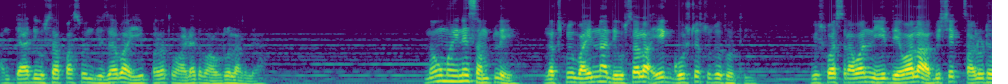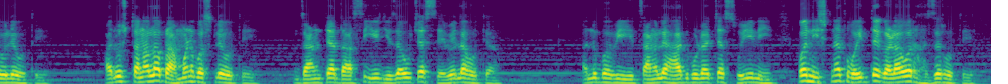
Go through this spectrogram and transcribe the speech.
आणि त्या दिवसापासून जिजाबाई परत वाड्यात वावरू लागल्या. नऊ महिने संपले. लक्ष्मीबाईंना दिवसाला एक गोष्ट सुचत होती. विश्वासरावांनी देवाला अभिषेक चालू ठेवले होते. अनुष्ठानाला ब्राह्मण बसले होते. जाणत्या दासी जिजाऊच्या सेवेला होत्या. अनुभवी चांगल्या हातगुडाच्या सुईनी व निष्णात वैद्य गडावर हजर होते.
